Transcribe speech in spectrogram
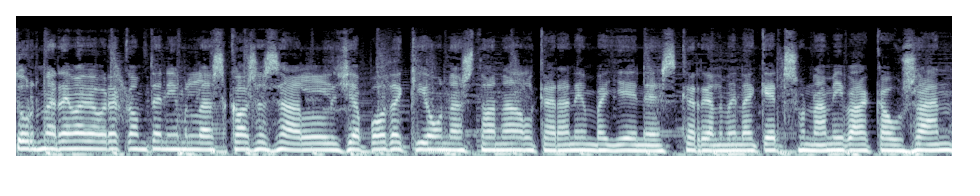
Tornarem a veure com tenim les coses al Japó d'aquí a una estona. El que ara anem veient és que realment aquest tsunami va causant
